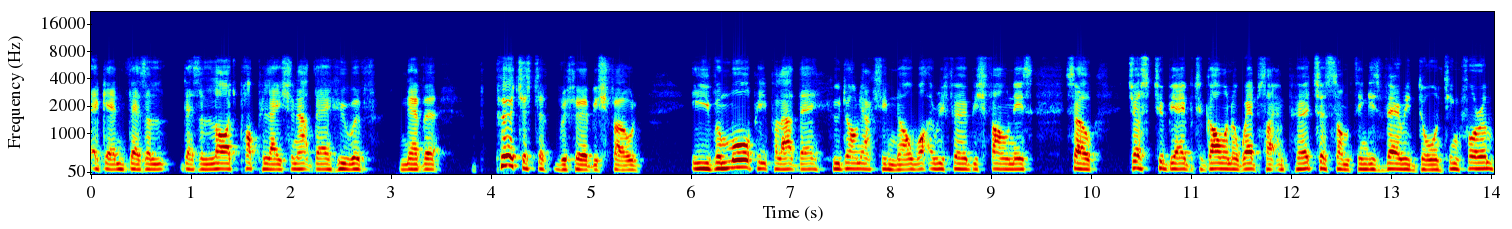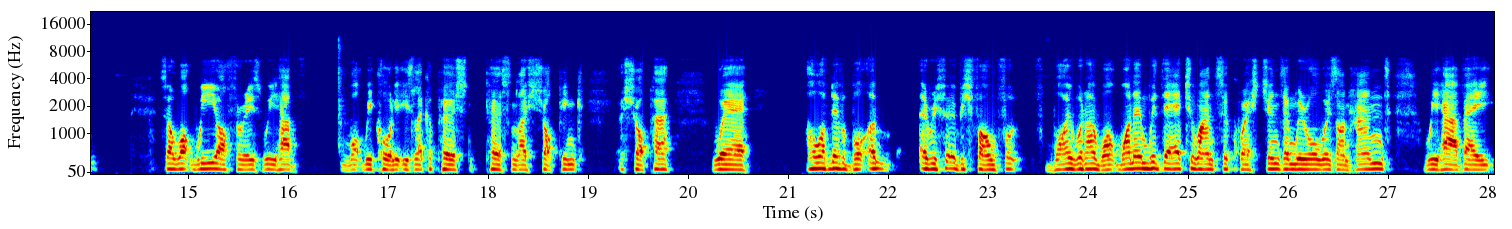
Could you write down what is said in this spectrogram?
again there's a there's a large population out there who have never purchased a refurbished phone. Even more people out there who don't actually know what a refurbished phone is. So just to be able to go on a website and purchase something is very daunting for them. So what we offer is we have what we call it is like a person personalized shopping, a shopper where, oh, I've never bought a, a refurbished phone for why would I want one? And we're there to answer questions and we're always on hand. We have a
